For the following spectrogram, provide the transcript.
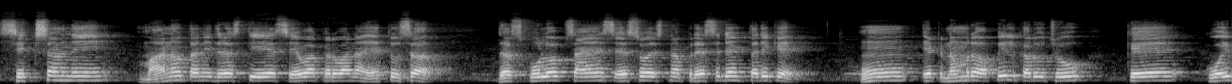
શિક્ષણની માનવતાની દ્રષ્ટિએ સેવા કરવાના હેતુસર ધ સ્કૂલ ઓફ સાયન્સ એસોએસના પ્રેસિડેન્ટ તરીકે હું એક નમ્ર અપીલ કરું છું કે કોઈ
